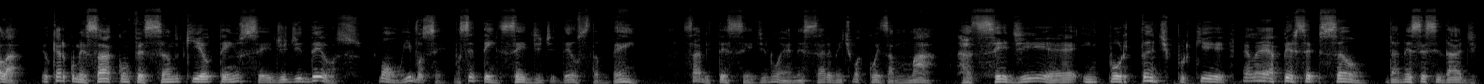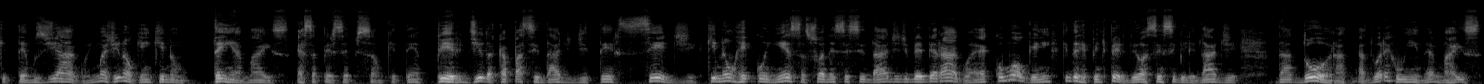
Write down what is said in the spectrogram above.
Olá, eu quero começar confessando que eu tenho sede de Deus. Bom, e você? Você tem sede de Deus também? Sabe, ter sede não é necessariamente uma coisa má. A sede é importante porque ela é a percepção da necessidade que temos de água. Imagina alguém que não tenha mais essa percepção, que tenha perdido a capacidade de ter sede, que não reconheça sua necessidade de beber água. É como alguém que de repente perdeu a sensibilidade da dor. A dor é ruim, né? Mas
